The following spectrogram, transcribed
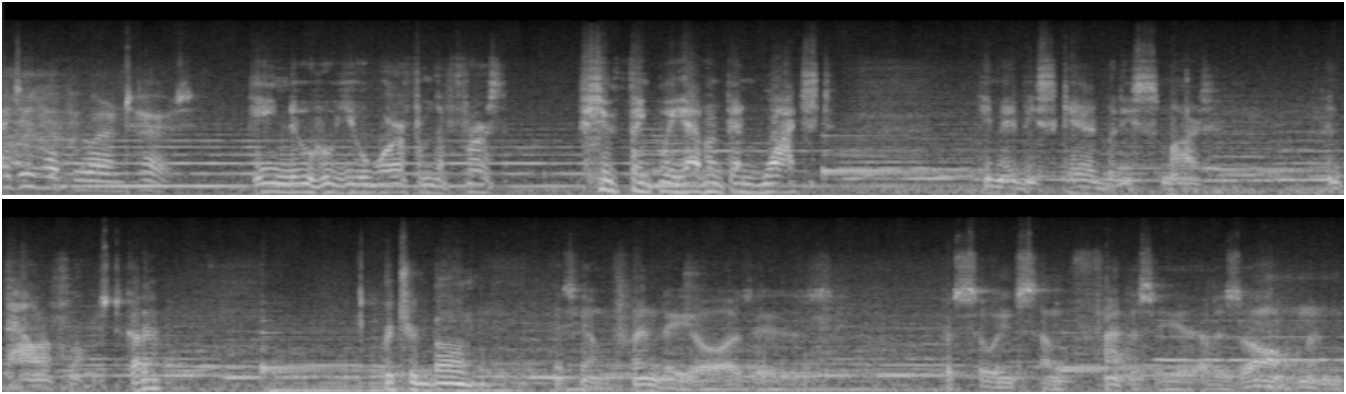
I did hope you weren't hurt. He knew who you were from the first. You think we haven't been watched? He may be scared, but he's smart and powerful. Mr. Cutter, Richard Bone. this young friend of yours is pursuing some fantasy of his own and,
